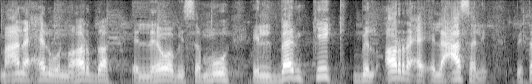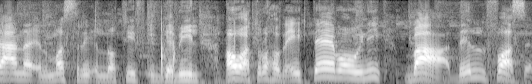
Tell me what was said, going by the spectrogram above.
معانا حلو النهارده اللي هو بيسموه البان كيك بالقرع العسلي بتاعنا المصري اللطيف الجميل. اوعى تروحوا بعيد تابعوني بعد الفاصل.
